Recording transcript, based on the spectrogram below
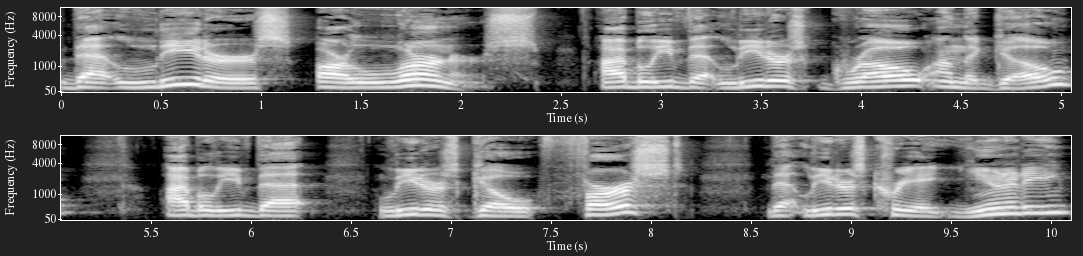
that leaders are learners. I believe that leaders grow on the go. I believe that Leaders go first, that leaders create unity.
